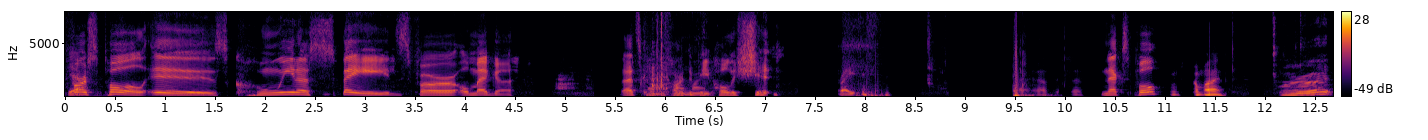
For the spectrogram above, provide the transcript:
Yeah. First pull is Queen of Spades for Omega. That's gonna be hard to beat. Holy shit. Right? I have it, uh, Next pull. Don't. All right.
